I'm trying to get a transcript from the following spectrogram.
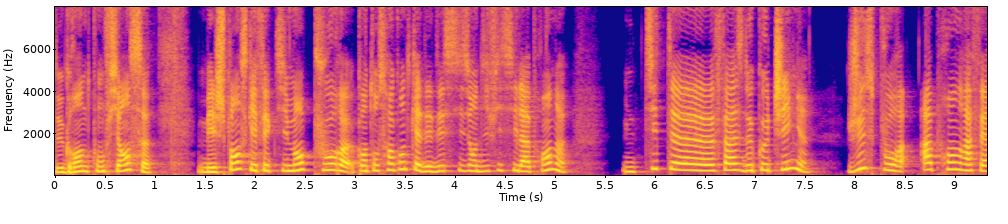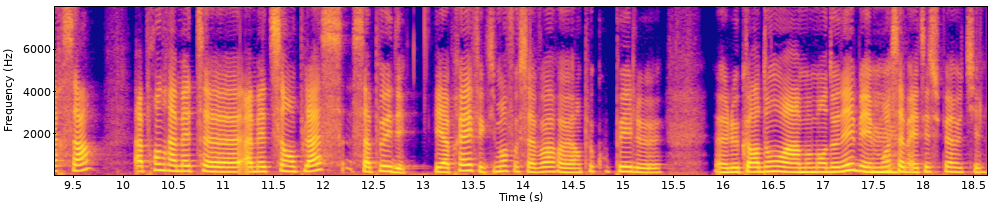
de grande confiance. Mais je pense qu'effectivement pour quand on se rend compte qu'il y a des décisions difficiles à prendre, une petite phase de coaching juste pour apprendre à faire ça, apprendre à mettre à mettre ça en place, ça peut aider. Et après effectivement il faut savoir un peu couper le euh, le cordon à un moment donné, mais moi, mhm. ça m'a été super utile.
